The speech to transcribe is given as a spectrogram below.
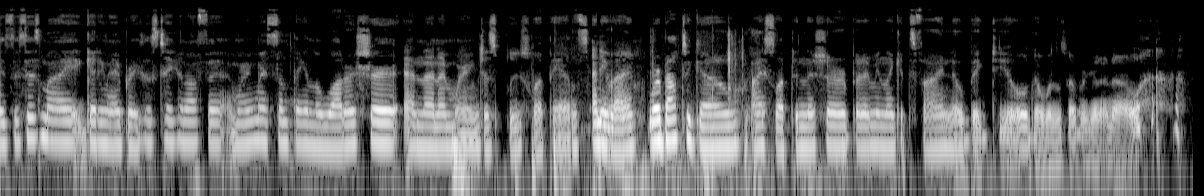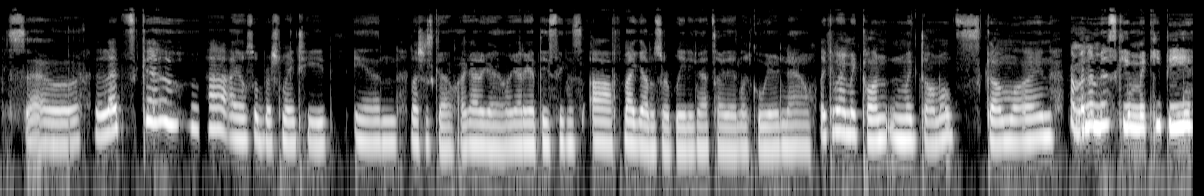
Guys, this is my getting my braces taken off it. I'm wearing my something in the water shirt and then I'm wearing just blue sweatpants. Anyway, we're about to go. I slept in this shirt, but I mean like it's fine, no big deal. No one's ever gonna know. so let's go. Ah, I also brushed my teeth and let's just go. I gotta go. I gotta get these things off. My gums are bleeding. That's why they look weird now. Look at my McDon- McDonald's gum line. I'm gonna miss Mickey B.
